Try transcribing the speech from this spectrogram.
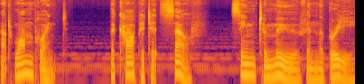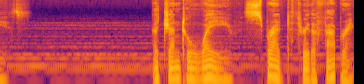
At one point, the carpet itself seemed to move in the breeze. a gentle wave spread through the fabric,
